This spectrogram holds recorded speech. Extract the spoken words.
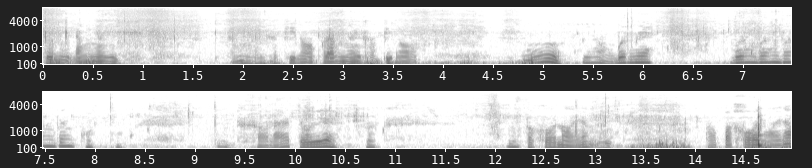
ตัวนี้หลังนี้หลังนี้ครับพี่น้องหลังนี้ครับพี่น้องโอ้พี่น้องเบิ้งแม่เบิ้งเบิ้งเบิ้งเบิ้งเขาล้าตัวเลย ปลาคอหน่อยน้ำอีก เอาปลาคอหน่อยน้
